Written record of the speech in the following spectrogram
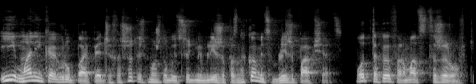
И маленькая группа, опять же, хорошо, то есть можно будет с людьми ближе познакомиться, ближе пообщаться. Вот такой формат стажировки.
